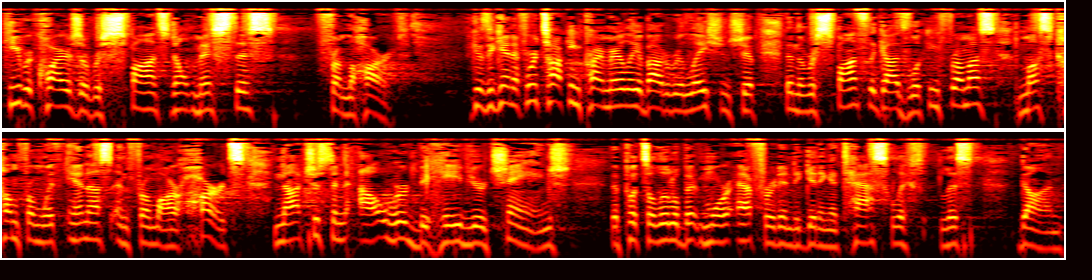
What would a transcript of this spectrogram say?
He requires a response, don't miss this, from the heart. Because again, if we're talking primarily about a relationship, then the response that God's looking from us must come from within us and from our hearts, not just an outward behavior change that puts a little bit more effort into getting a task list, done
